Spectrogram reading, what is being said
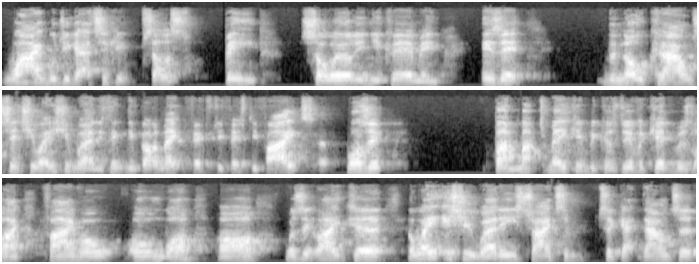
why would you get a ticket seller's beat so early in your career? I mean, is it the no crowd situation where you think they've got to make 50-50 fights? Was it bad matchmaking because the other kid was like 5-0 and 1? Or was it like a, a weight issue where he's tried to, to get down to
